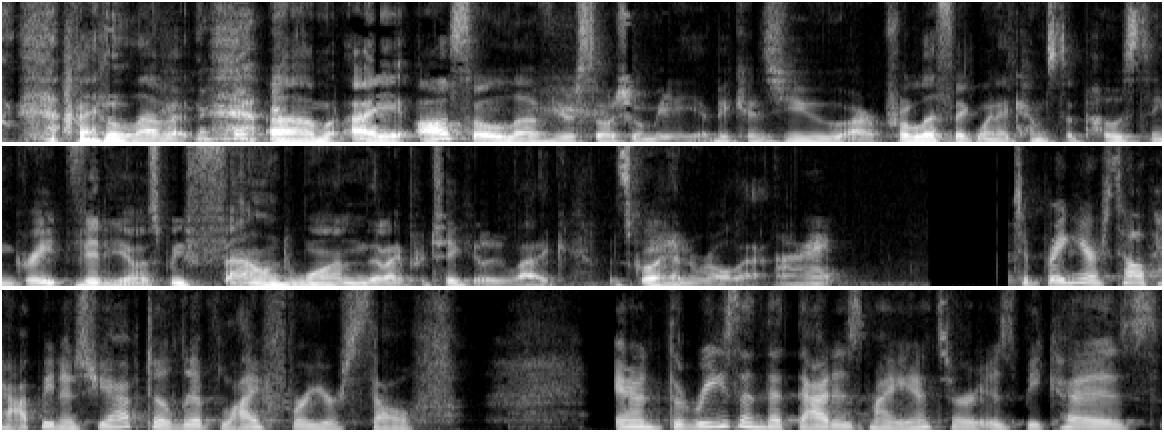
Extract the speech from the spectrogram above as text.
I love it. Um, I also love your social media because you are prolific when it comes to posting great videos. We found one that I particularly like. Let's go ahead and roll that. All right. to bring yourself happiness, you have to live life for yourself. And the reason that that is my answer is because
